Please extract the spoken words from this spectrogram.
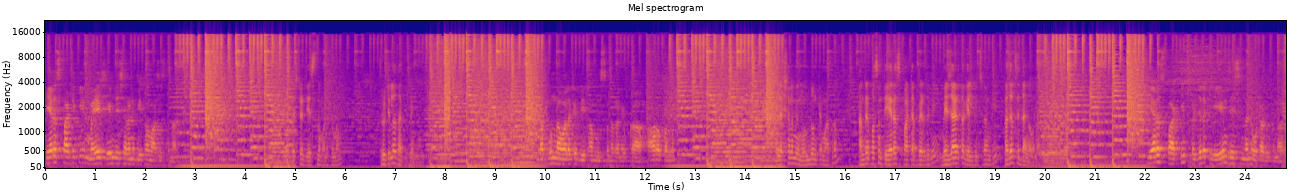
టీఆర్ఎస్ పార్టీకి మహేష్ ఏం చేశారని బీఫామ్ ఆశిస్తున్నారు. కంటెస్టెడ్ చేస్తున్నాం అనుకున్నాం. త్రుటిలో తప్పిపోయింది డబ్బున్న వాళ్ళకే బీఫామ్ ఇస్తున్నారని ఒక ఆరోపణలు. ఎలక్షన్లో మేము ముందు ఉంటే మాత్రం హండ్రెడ్ పర్సెంట్ టీఆర్ఎస్ పార్టీ అభ్యర్థిని మెజారిటీతో గెలిపించడానికి ప్రజలు సిద్ధంగా ఉన్నారు. టీఆర్ఎస్ పార్టీ ప్రజలకు ఏం చేసిందని ఒకటి అడుగుతున్నారు.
